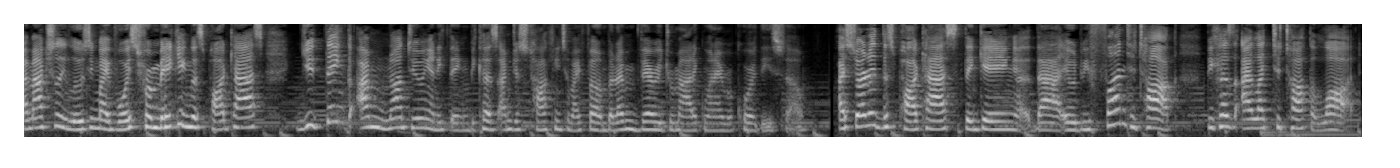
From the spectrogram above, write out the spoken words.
I'm actually losing my voice from making this podcast. You'd think I'm not doing anything because I'm just talking to my phone, but I'm very dramatic when I record these, so I started this podcast thinking that it would be fun to talk because I like to talk a lot.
